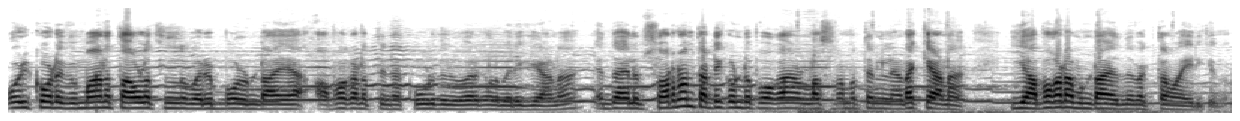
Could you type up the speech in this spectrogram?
കോഴിക്കോട് വിമാനത്താവളത്തിൽ നിന്ന് വരുമ്പോൾ ഉണ്ടായ അപകടത്തിന്റെ കൂടുതൽ വിവരങ്ങൾ വരികയാണ്. എന്തായാലും സ്വർണം തട്ടിക്കൊണ്ടു പോകാനുള്ള ശ്രമത്തിനിടയ്ക്കാണ് ഈ അപകടമുണ്ടായെന്ന് വ്യക്തമായിരിക്കുന്നു.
